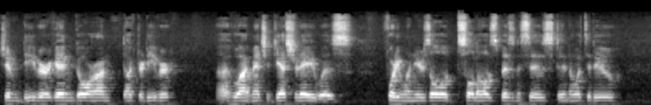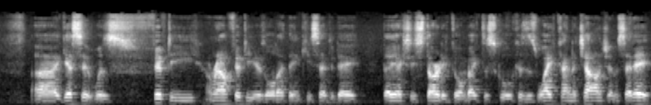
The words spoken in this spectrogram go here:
Jim Deaver again go on. Dr. Deaver, uh, who I mentioned yesterday, was 41 years old, sold all his businesses, didn't know what to do uh, I guess it was 50, around 50 years old, I think he said today, that he actually started going back to school because his wife kind of challenged him and said, hey,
